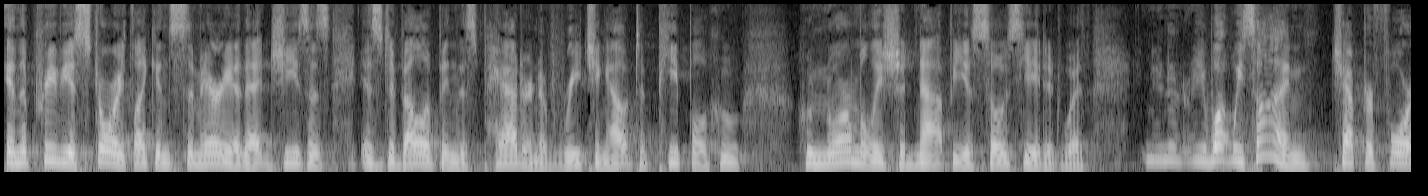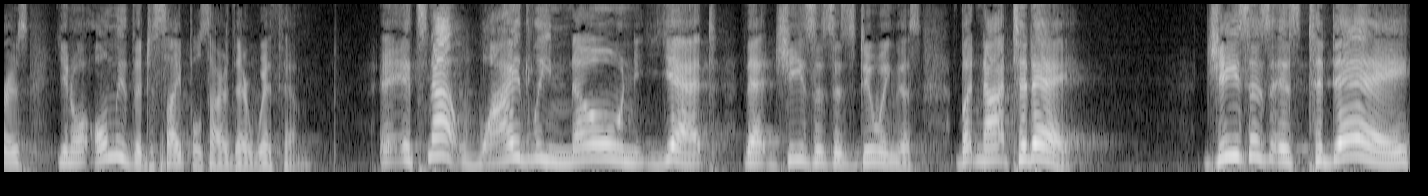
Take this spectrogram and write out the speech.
in the previous stories, like in Samaria, that Jesus is developing this pattern of reaching out to people who, who normally should not be associated with. What we saw in chapter 4 is, you know, only the disciples are there with him. It's not widely known yet that Jesus is doing this, but not today. Jesus is today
